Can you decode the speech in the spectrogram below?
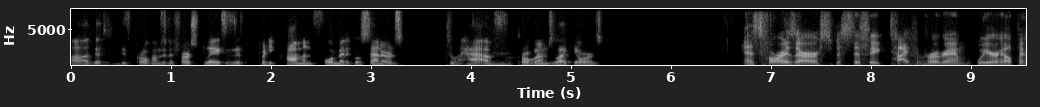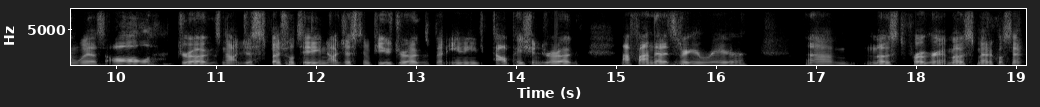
uh, this, these programs in the first place? Is it pretty common for medical centers to have programs like yours? As far as our specific type of program, we are helping with all drugs, not just specialty, not just infused drugs, but any outpatient drug. I find that it's very rare. Um, most program, most medical centers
